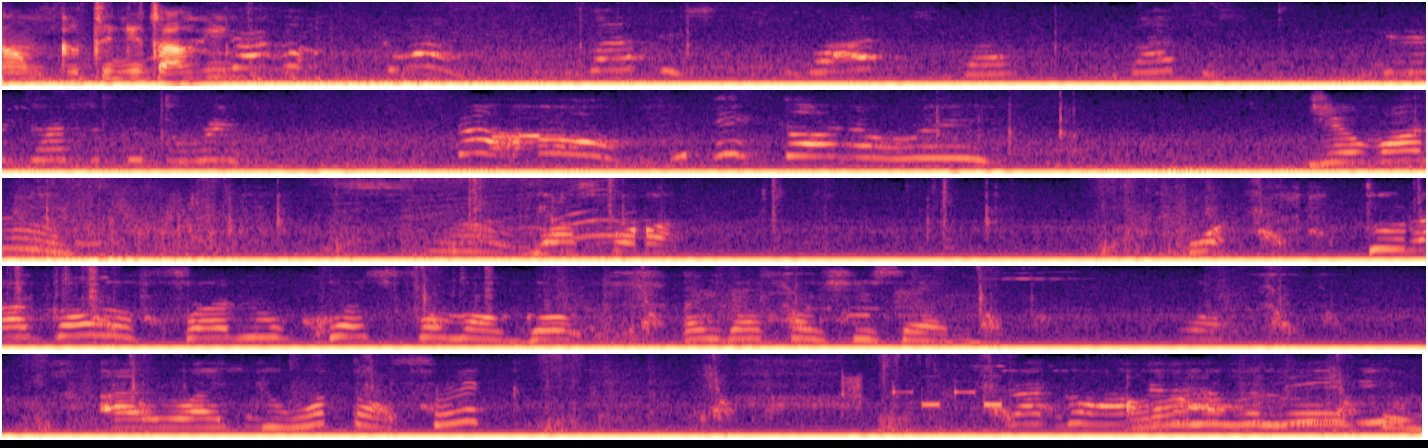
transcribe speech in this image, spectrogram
um, continue talking? Giovanni. Guess what? What? Dude, I got a friend request from a girl, and guess what she said? What? I like you. What the frick? I don't even know you.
